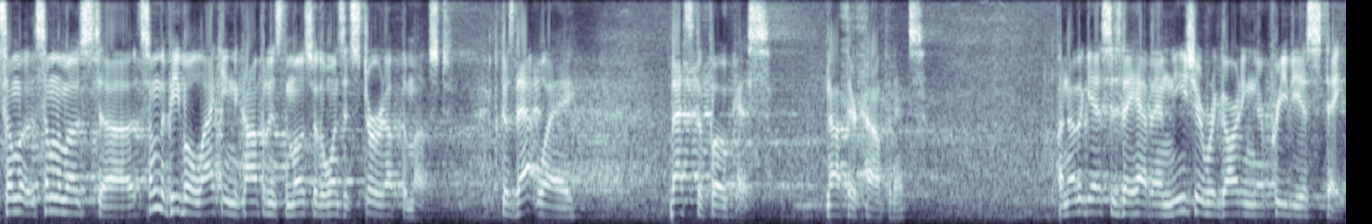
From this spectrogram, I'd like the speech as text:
Some of, some of the most, uh, some of the people lacking the confidence the most are the ones that stir it up the most. Because that way, that's the focus, not their confidence. Another guess is they have amnesia regarding their previous state.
